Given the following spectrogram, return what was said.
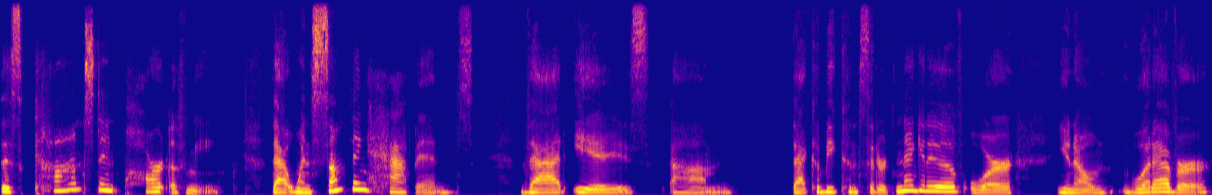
this constant part of me that when something happens that is um, that could be considered negative or, you know, whatever,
